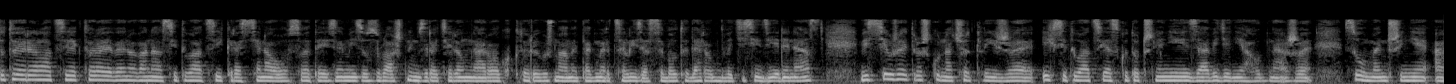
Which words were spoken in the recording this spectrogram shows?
Toto je relácia, ktorá je venovaná situácii kresťanov vo Svetej Zemi so zvláštnym zreteľom na rok, ktorý už máme takmer celý za sebou, teda rok 2011. Vy ste už aj trošku načrtli, že ich situácia skutočne nie je závidenia hodná, že sú v menšine a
